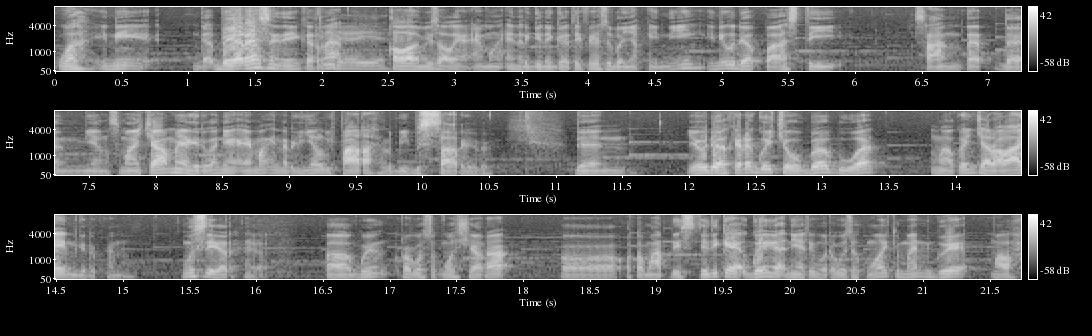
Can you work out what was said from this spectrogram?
wah ini nggak beres ini karena Iya, iya. kalau misalnya emang energi negatifnya sebanyak ini, ini udah pasti santet dan yang semacamnya gitu kan yang emang energinya lebih parah, lebih besar gitu. Dan ya udah akhirnya gue coba buat ngelakuin cara lain gitu kan. Ngusir. Ya. Eh, gue rogoh sukmo secara eh, otomatis. Jadi kayak gue nggak niatin rogoh sukmo, cuman gue malah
